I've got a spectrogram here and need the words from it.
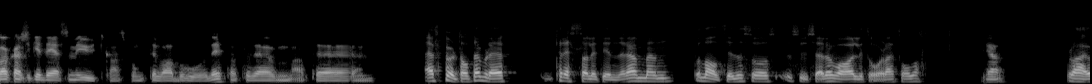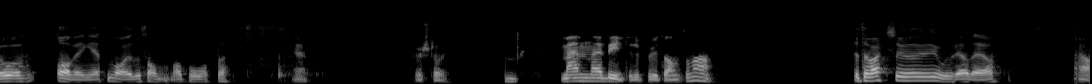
var kanskje ikke det som i utgangspunktet var behovet ditt? At det, at det Jeg følte at jeg ble pressa litt inn i det, men på den annen side så syns jeg det var litt ålreit òg, da. Ja. For det er jo Avhengigheten var jo det samme, på en måte. Forstår. Men eh, begynte du på utdannelsen, da? Etter hvert så gjorde jeg det, ja. Ja.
